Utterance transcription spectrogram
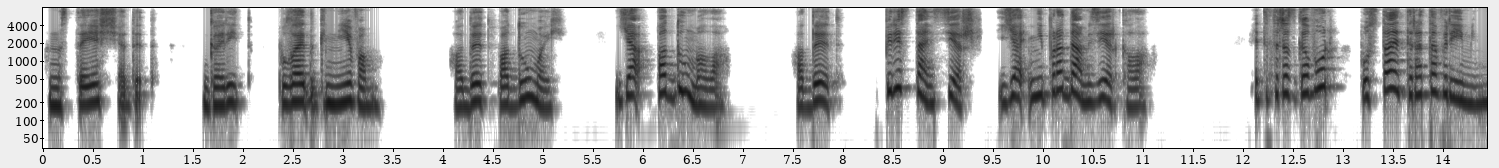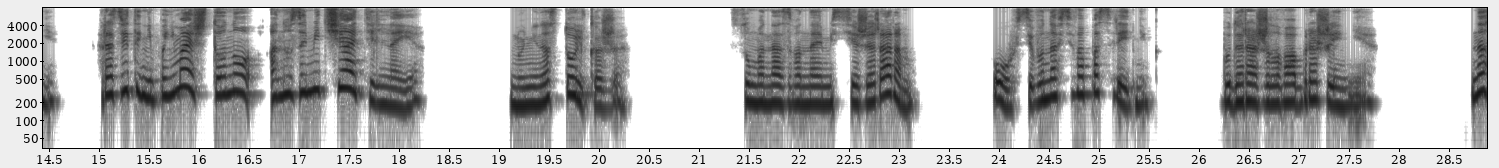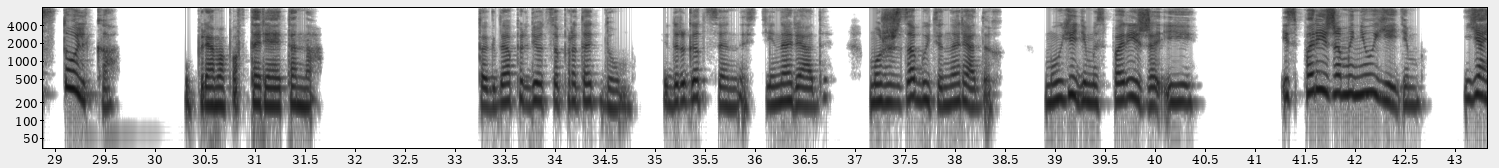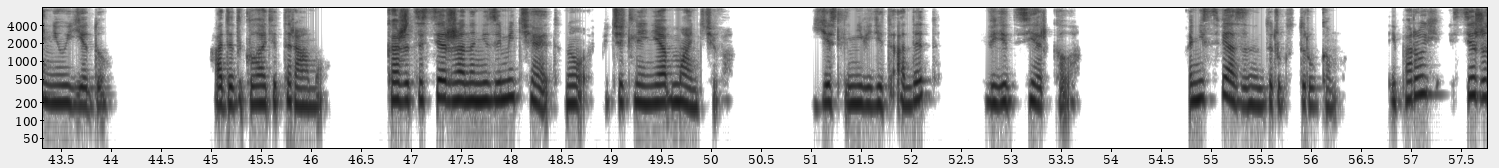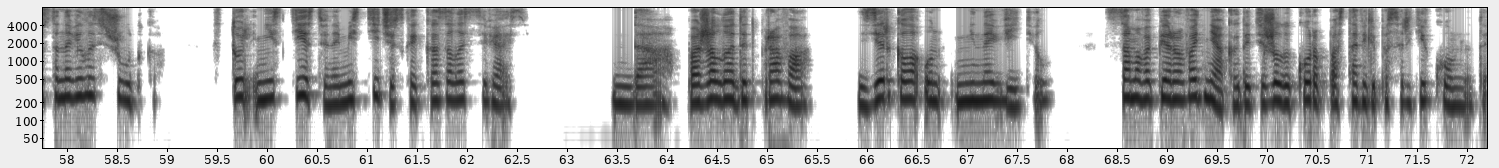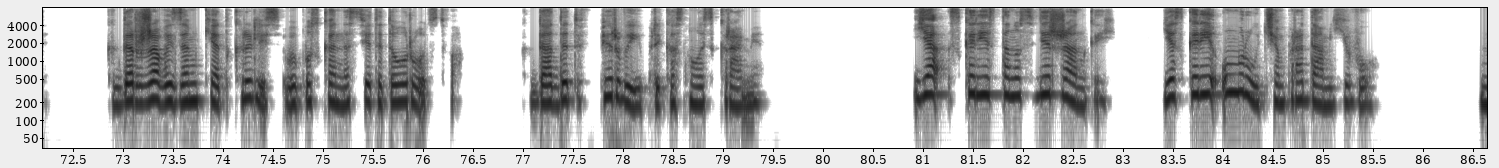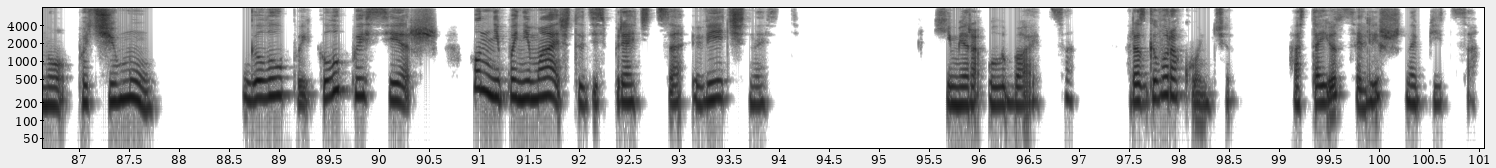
А настоящий Адет горит, пылает гневом. Адет, подумай. Я подумала. Адет, перестань, Серж, я не продам зеркало. Этот разговор – пустая трата времени. Разве ты не понимаешь, что оно, оно замечательное? Ну не настолько же. Сумма, названная месье Жераром, о, всего-навсего посредник, будоражила воображение. Настолько! упрямо повторяет она. Тогда придется продать дом, и драгоценности, и наряды. Можешь забыть о нарядах. Мы уедем из Парижа и... Из Парижа мы не уедем. Я не уеду. Адет гладит раму. Кажется, Сержа она не замечает, но впечатление обманчиво. Если не видит Адет, видит зеркало. Они связаны друг с другом. И порой Сержу становилось жутко. Столь неестественной, мистической казалась связь. Да, пожалуй, Адет права. Зеркало он ненавидел. С самого первого дня, когда тяжелый короб поставили посреди комнаты. Когда ржавые замки открылись, выпуская на свет это уродство. Когда Адет впервые прикоснулась к раме. «Я скорее стану содержанкой. Я скорее умру, чем продам его». «Но почему?» Глупый, глупый Серж. Он не понимает, что здесь прячется вечность. Химера улыбается. Разговор окончен. Остается лишь напиться.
